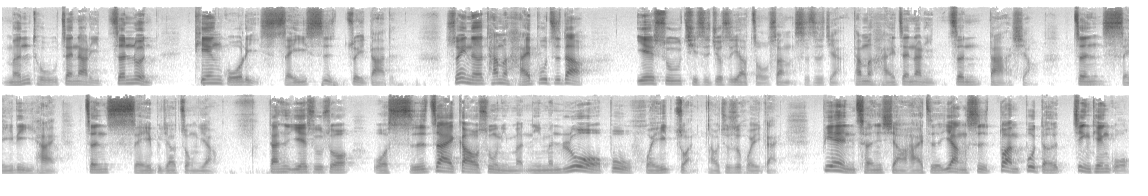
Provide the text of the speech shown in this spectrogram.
门徒在那里争论天国里谁是最大的。所以呢，他们还不知道耶稣其实就是要走上十字架，他们还在那里争大小，争谁厉害，争谁比较重要。但是耶稣说：“我实在告诉你们，你们若不回转，好，就是悔改。”变成小孩子的样式，断不得进天国。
